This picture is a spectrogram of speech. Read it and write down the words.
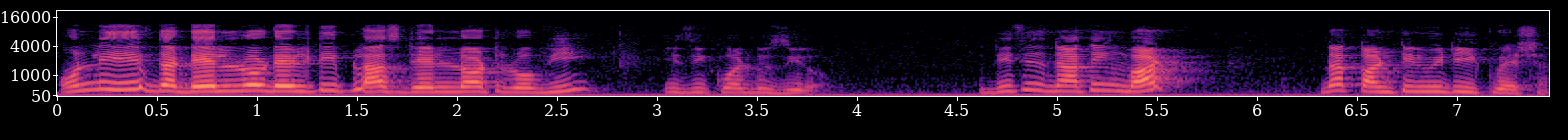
only if the del rho del t plus del dot rho v is equal to 0. This is nothing but the continuity equation.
